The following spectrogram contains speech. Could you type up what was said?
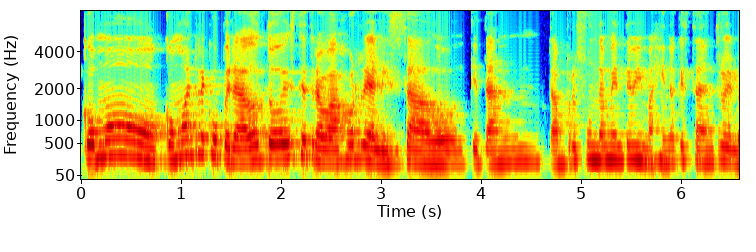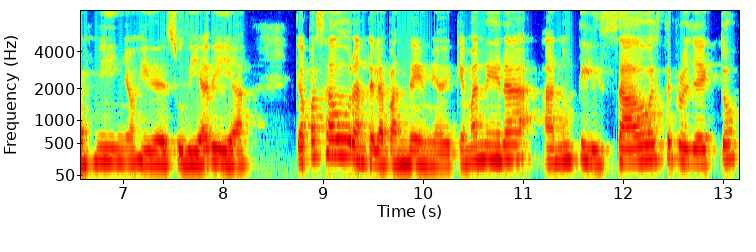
¿Cómo, ¿Cómo han recuperado todo este trabajo realizado que tan, tan profundamente me imagino que está dentro de los niños y de su día a día? ¿Qué ha pasado durante la pandemia? ¿De qué manera han utilizado este proyecto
